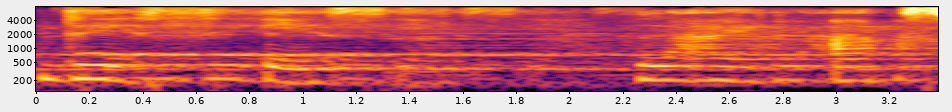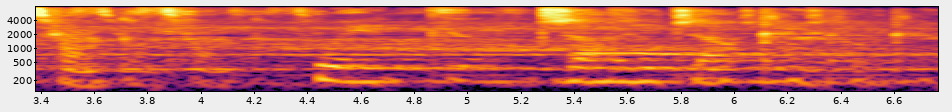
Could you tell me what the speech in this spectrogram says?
This is Live Abstract with Jolly Joker.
